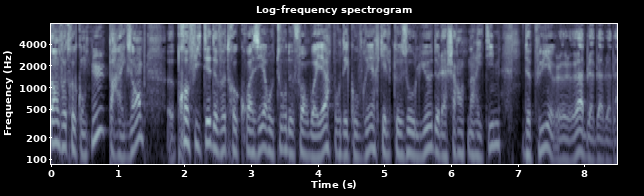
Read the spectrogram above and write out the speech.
dans votre contenu, par exemple, euh, profitez de votre croisière autour de Fort Boyard pour découvrir quelques hauts lieux de la Charente-Maritime depuis blablabla. Euh,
